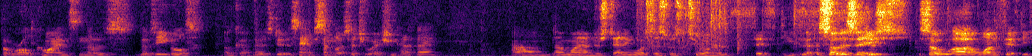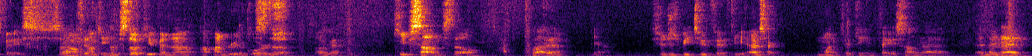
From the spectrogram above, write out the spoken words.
the world coins and those those eagles. Okay. Just do the same similar situation kind of thing. Um, Now, my understanding was this was 250. No, So this is face, just so uh, 150 face. So I'm, I'm still keeping a, a the hundred just to Okay. keep some still. But Okay. yeah, should just be 250. Oh, sorry, 150 in face on that. And then, And then-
